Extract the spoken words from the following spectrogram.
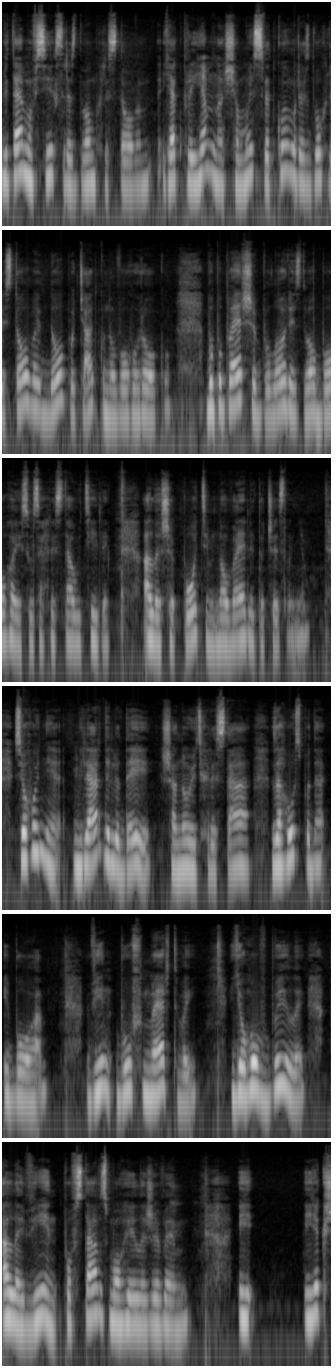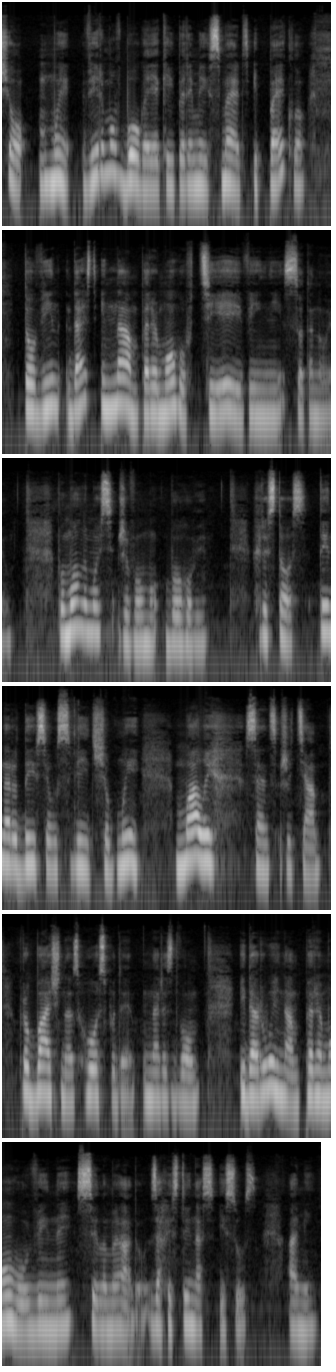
Вітаємо всіх з Різдвом Христовим. Як приємно, що ми святкуємо Різдво Христове до початку Нового року. Бо, по-перше, було Різдво Бога Ісуса Христа у тілі, а лише потім нове літочислення. Сьогодні мільярди людей шанують Христа за Господа і Бога. Він був мертвий, його вбили, але він повстав з могили живим. І і якщо ми віримо в Бога, який переміг смерть і пекло, то Він дасть і нам перемогу в цієї війні з сатаною. Помолимось живому Богові. Христос, Ти народився у світ, щоб ми мали сенс життя. Пробач нас, Господи, на Різдво, і даруй нам перемогу війни силами аду. Захисти нас, Ісус. Амінь.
